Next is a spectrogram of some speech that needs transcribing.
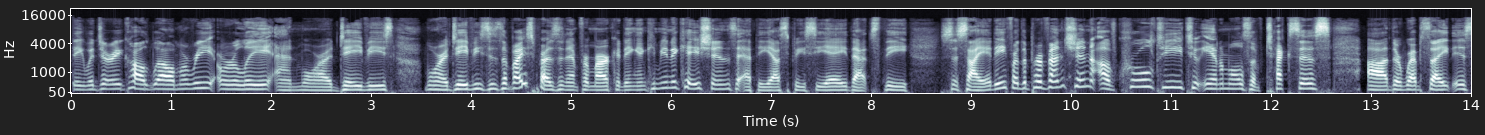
with Jerry Caldwell, Marie Early, and Maura Davies. Maura Davies is the Vice President for Marketing and Communications at the SPCA. That's the Society for the Prevention of Cruelty to Animals of Texas. Uh, their website is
